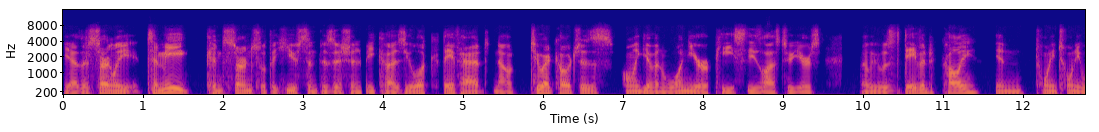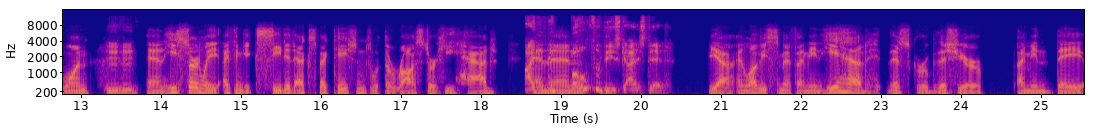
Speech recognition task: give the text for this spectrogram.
Yeah, there's certainly to me concerns with the Houston position because you look, they've had now two head coaches, only given one year apiece these last two years. I believe it was David Culley in 2021, mm-hmm. and he certainly, I think, exceeded expectations with the roster he had I and think then, both of these guys did. Yeah, and Lovie Smith, I mean, he had this group this year. I mean, they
